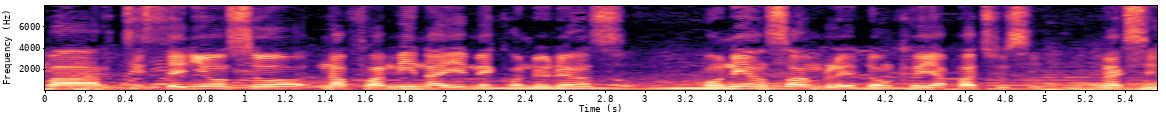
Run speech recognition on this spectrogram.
ba artiste nyonso na famille na ye mes condoléances On est ensemble, donc il euh, n'y a pas de souci. Merci.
